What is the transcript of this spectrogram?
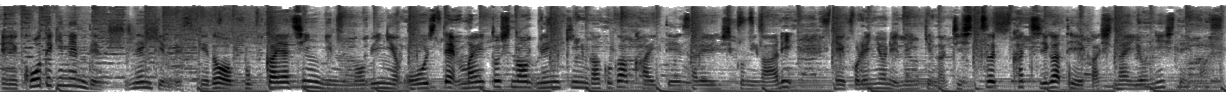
えー、公的年で年金ですけど物価や賃金の伸びに応じて毎年の年金額が改定される仕組みがあり、えー、これにより年金の実質価値が低下しないようにしています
